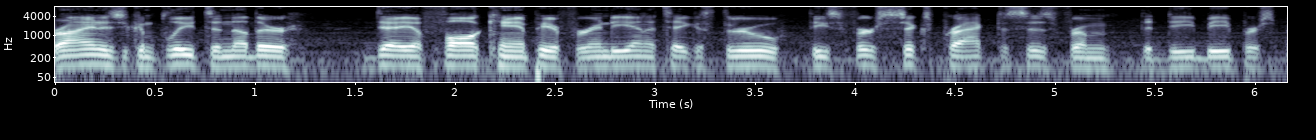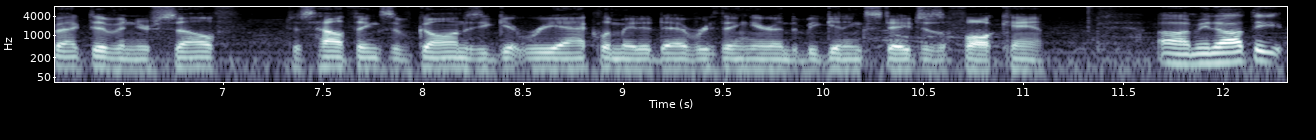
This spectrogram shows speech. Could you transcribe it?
Bryant, as you complete another day of fall camp here for Indiana, take us through these first six practices from the DB perspective and yourself, just how things have gone as you get reacclimated to everything here in the beginning stages of fall camp. Um, you know, I think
